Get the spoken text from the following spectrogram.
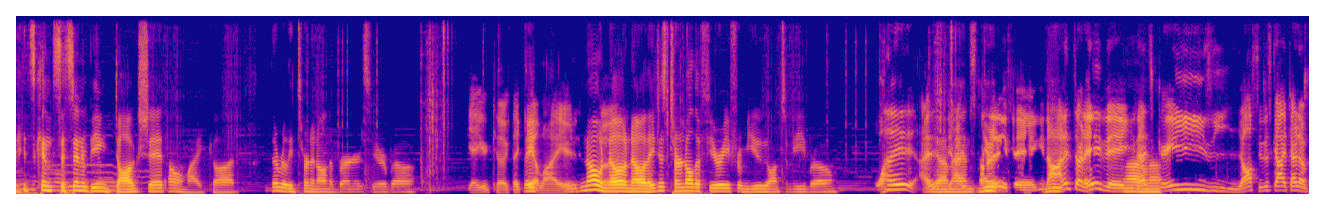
It's consistent in being dog shit. Oh my god. They're really turning on the burners here, bro. Yeah, you're cooked. I They- can't lie. You're No, cooked. no, no. They just turned all the fury from you onto me, bro. What? I didn't, Yeah, I man. didn't start You- anything. No, I didn't start anything. That's know. crazy. Y'all see this guy trying to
